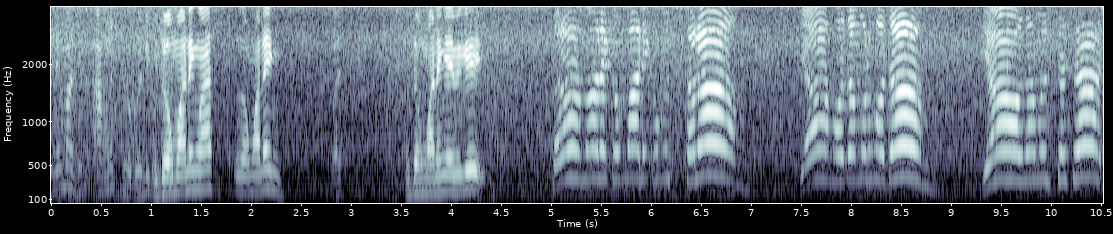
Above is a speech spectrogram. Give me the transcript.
Ini mah jeung anget. Udang maning Mas, udang maning. Udang maning kayak iki. Assalamualaikum Waalaikumsalam. Ya khodamul khodam. Ya khodamul cacat.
